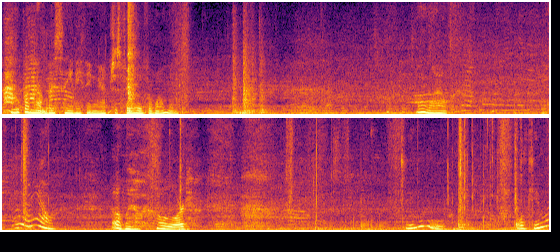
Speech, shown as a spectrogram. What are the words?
I hope I'm not missing anything. I'm just very overwhelming. Oh wow. Oh wow. Oh wow. Oh lord. Ooh. Old camera?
